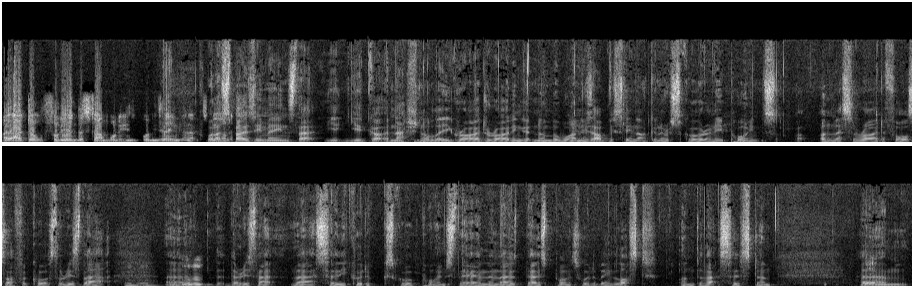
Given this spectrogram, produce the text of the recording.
I, I don't fully understand what he's what he's aiming at. Well, I honest. suppose he means that you, you've got a National League rider riding at number one. He's obviously not going to score any points unless a rider falls off. Of course, there is that. Um, th- There is that. That so he could have scored points there, and then those those points would have been lost under that system. Um,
